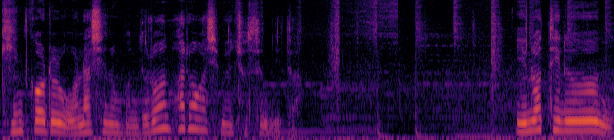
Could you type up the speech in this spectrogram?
긴 거를 원하시는 분들은 활용하시면 좋습니다. 이너티는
